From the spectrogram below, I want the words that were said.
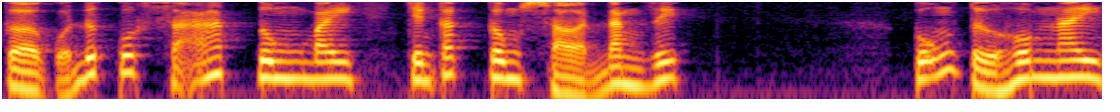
cờ của Đức Quốc xã tung bay trên các công sở đăng dít. Cũng từ hôm nay,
